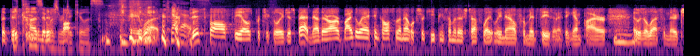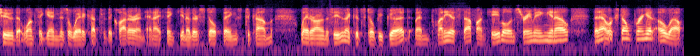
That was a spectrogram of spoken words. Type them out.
But this because season, it this was fall- ridiculous. it was. Yes. This fall feels particularly just bad. Now there are, by the way, I think also the networks are keeping some of their stuff lately now for mid-season. I think Empire, Mm. there was a lesson there too that once again there's a way to cut through the clutter, and, and I think you know there's still things to come later on in the season that could still be good, and plenty of stuff on cable and streaming. You know, the networks don't bring it. Oh well,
